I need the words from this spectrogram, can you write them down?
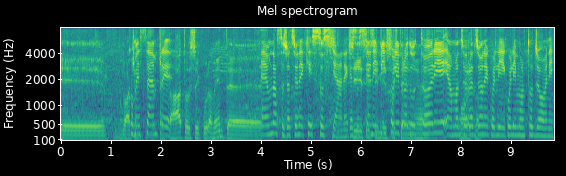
e l'ho Come sempre- accettato sicuramente. È un'associazione che sostiene, che Sì, sostiene sì, sì, i mi piccoli sostiene produttori e a maggior molto. ragione quelli, quelli molto giovani.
